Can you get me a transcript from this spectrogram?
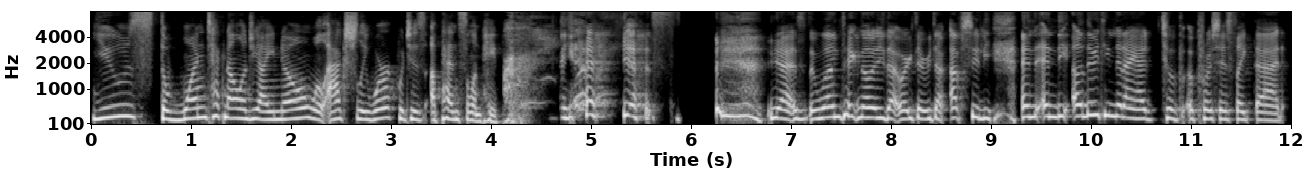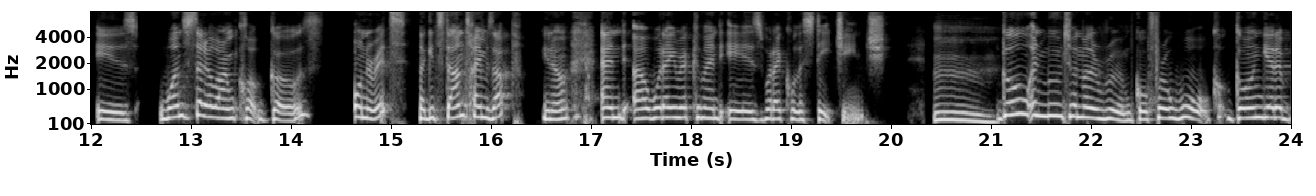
Use the one technology I know will actually work, which is a pencil and paper. Yeah, yes. Yes, the one technology that works every time. Absolutely. And and the other thing that I add to a process like that is once that alarm clock goes, honor it. Like it's done, time is up, you know. And uh, what I recommend is what I call a state change. Mm. Go and move to another room. Go for a walk. Go and get a,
